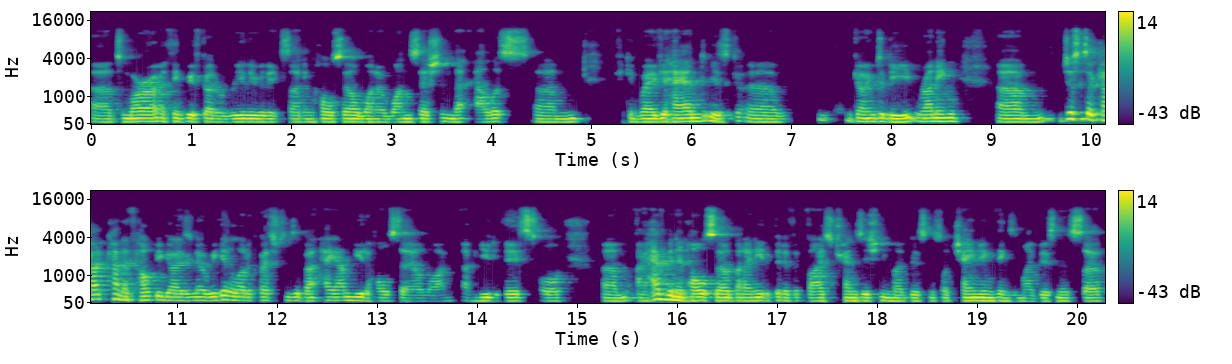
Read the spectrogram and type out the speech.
Uh, tomorrow, I think we've got a really, really exciting Wholesale 101 session that Alice, um, if you can wave your hand, is uh, going to be running. Um, just to kind of help you guys you know we get a lot of questions about hey i'm new to wholesale or i'm, new to this or um, i have been in wholesale but i need a bit of advice transitioning my business or changing things in my business. So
